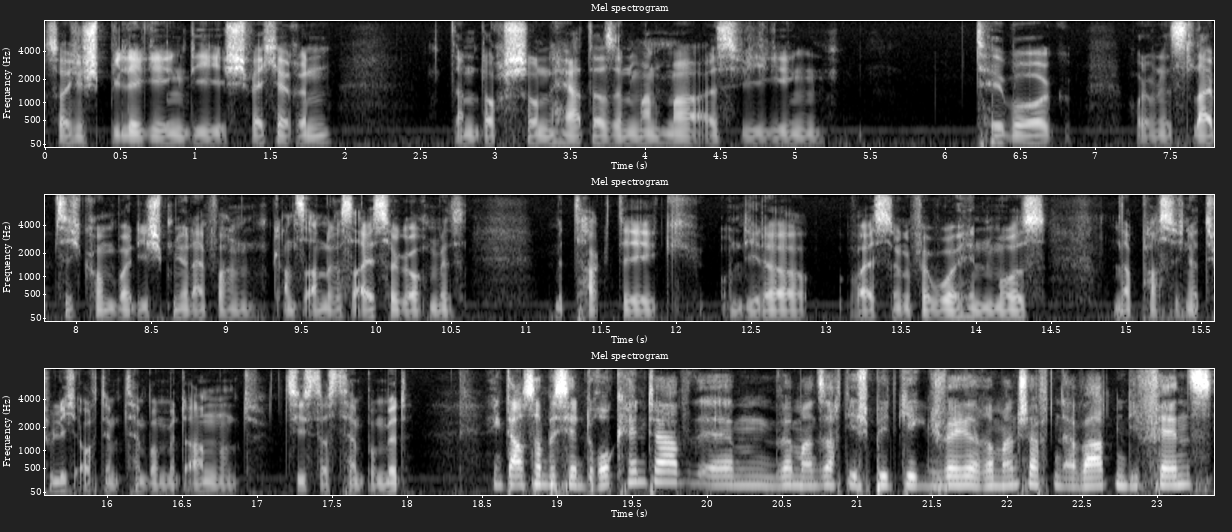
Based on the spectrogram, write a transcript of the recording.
solche Spiele gegen die Schwächeren dann doch schon härter sind manchmal als wie gegen Tilburg oder wenn jetzt Leipzig kommt, weil die spielen halt einfach ein ganz anderes Eishockey auch mit, mit Taktik und jeder weiß ungefähr, wo er hin muss. Und da passt sich natürlich auch dem Tempo mit an und ziehst das Tempo mit. Hängt auch so ein bisschen Druck hinter, ähm, wenn man sagt, ihr spielt gegen schwächere Mannschaften, erwarten die Fans,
